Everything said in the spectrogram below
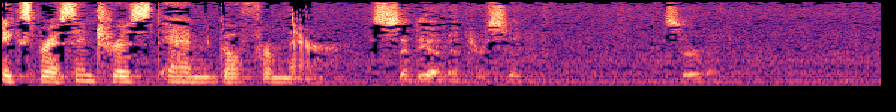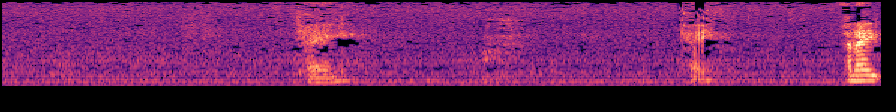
express interest and go from there. Cindy, I'm interested in serving. Okay? Okay. And I,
